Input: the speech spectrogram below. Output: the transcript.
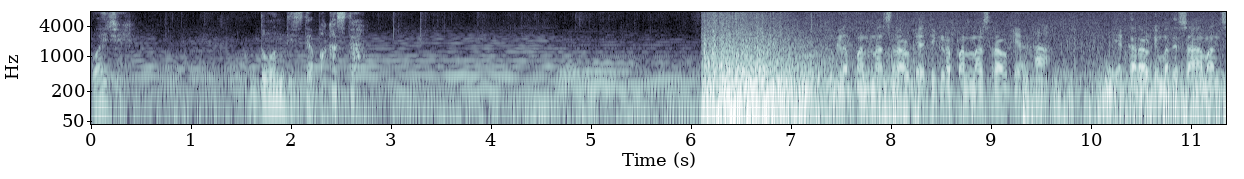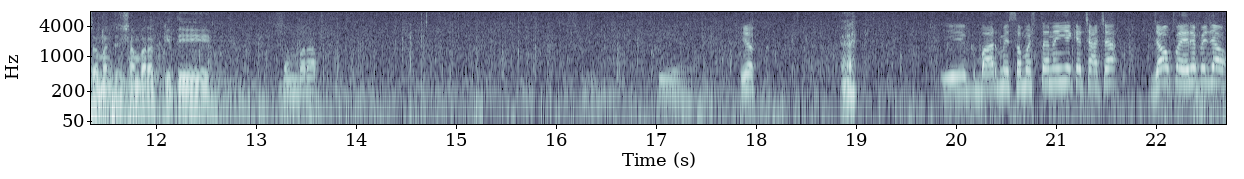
वय जी दोन दिस द्या पकसता इकडं पन्नास रावट्या तिकडं पन्नास रावट्या. एका रावटीमध्ये सहा माणसं म्हणजे शंभरात किती? शंभरात. एक. एक बार में समझता नहीं है क्या चाचा? जाओ पहरे पे जाओ.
